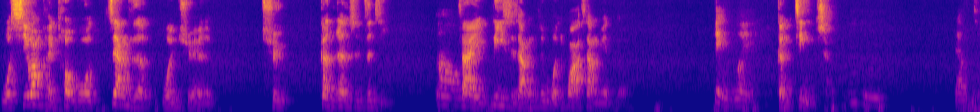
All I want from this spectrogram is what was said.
我希望可以透过这样子的文学去更认识自己。在历史上是文化上面的定位跟进程，嗯，了解。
